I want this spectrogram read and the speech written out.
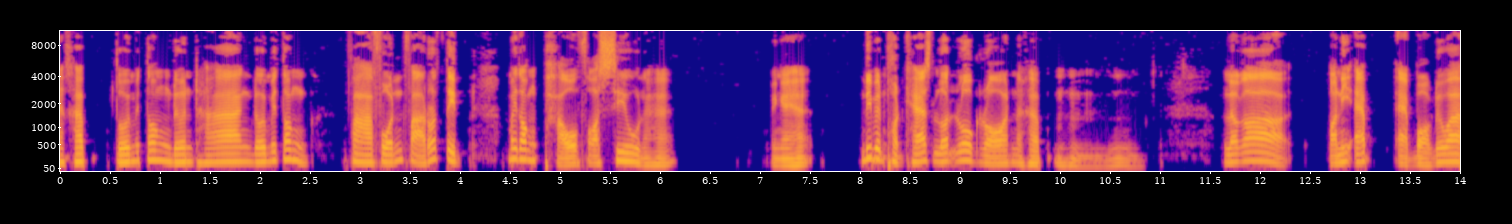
นะครับ โดยไม่ต้องเดินทาง โดยไม่ต้องฝ่าฝนฝ่ารถติด ไม่ต้องเผาฟอสซิลนะฮะเป็นไงฮะ นี่เป็นพอดแคสต์ลดโลกร้อนนะครับอืแล้วก็ตอนนี้แอปแอบบอกด้วยว่า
